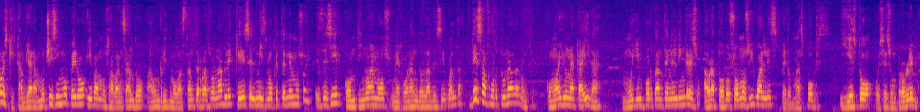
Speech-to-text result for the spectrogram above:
No es que cambiara muchísimo, pero íbamos avanzando a un ritmo bastante razonable que es el mismo que tenemos hoy. Es decir, continuamos mejorando la desigualdad. Desafortunadamente, como hay una caída muy importante en el ingreso, ahora todos somos iguales, pero más pobres. Y esto pues es un problema.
